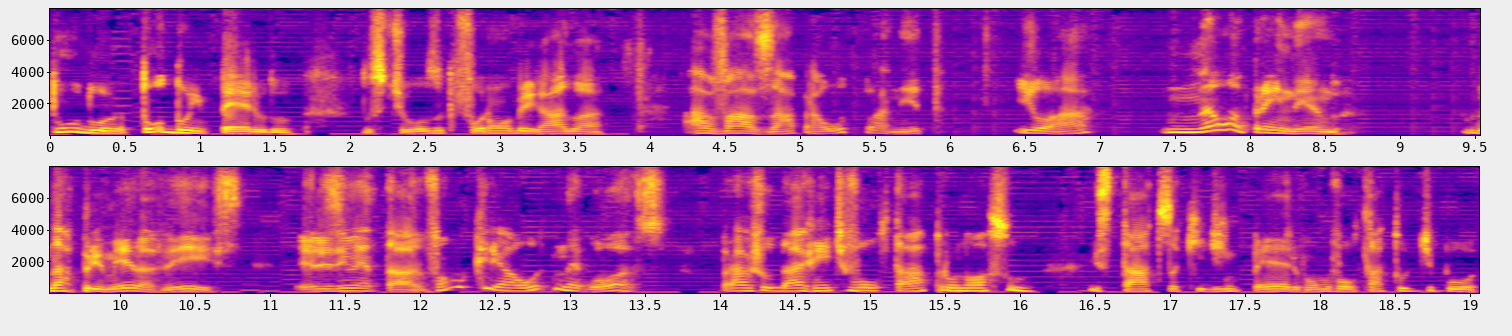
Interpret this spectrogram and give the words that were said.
tudo, todo o império do, dos Chozo, que foram obrigados a, a vazar para outro planeta. E lá, não aprendendo na primeira vez, eles inventaram: vamos criar outro negócio para ajudar a gente voltar pro nosso status aqui de império, vamos voltar tudo de boa.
